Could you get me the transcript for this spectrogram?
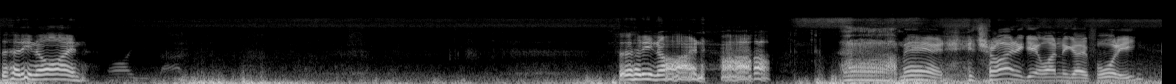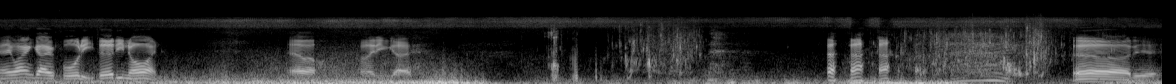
39. Oh, you bastard. 39. oh man, you're trying to get one to go 40. They won't go 40. 39. Oh well, him go. oh dear.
